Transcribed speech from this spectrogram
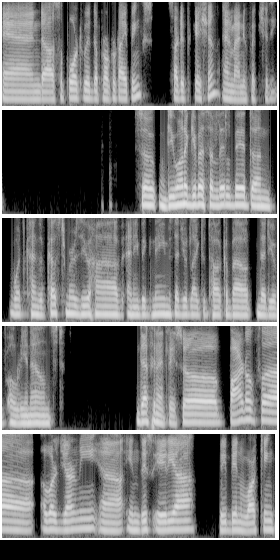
and uh, support with the prototypings, certification, and manufacturing. So, do you want to give us a little bit on what kinds of customers you have? Any big names that you'd like to talk about that you've already announced? Definitely. So, part of uh, our journey uh, in this area, we've been working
